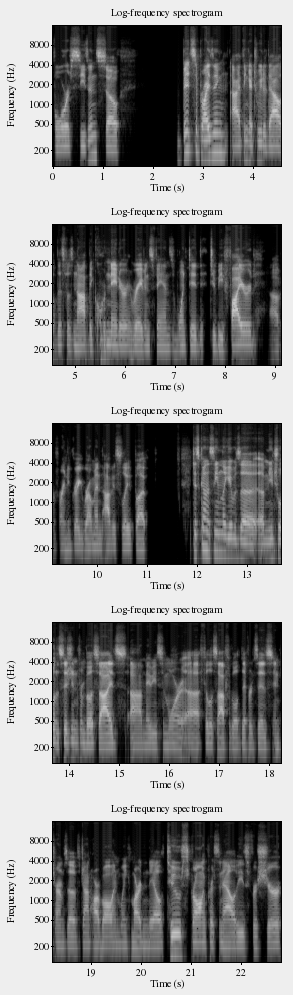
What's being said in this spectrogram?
four seasons, so bit surprising. I think I tweeted out this was not the coordinator Ravens fans wanted to be fired, uh, referring to Greg Roman, obviously, but just kind of seemed like it was a, a mutual decision from both sides. Uh, maybe some more uh, philosophical differences in terms of John Harbaugh and Wink Martindale. Two strong personalities for sure.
